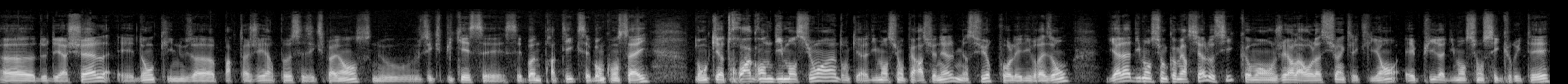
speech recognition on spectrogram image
euh, de DHL. Et donc il nous a partagé un peu ses expériences, nous expliquer ses, ses bonnes pratiques, ses bons conseils. Donc il y a trois grandes dimensions. Hein. Donc il y a la dimension opérationnelle, bien sûr, pour les livraisons. Il y a la dimension commerciale aussi, comment on gère la relation avec les clients, et puis la dimension sécurité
